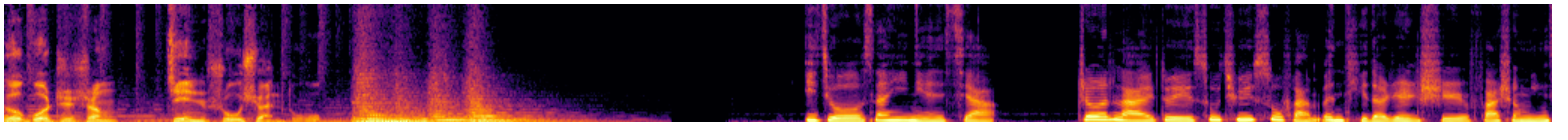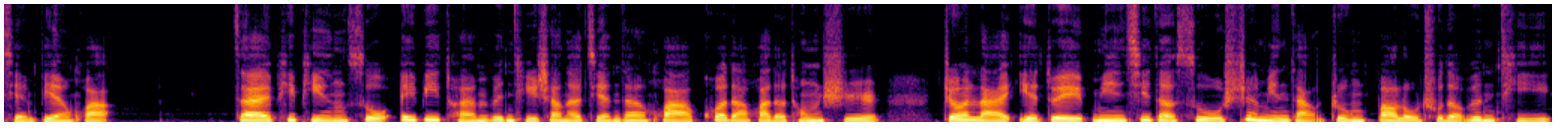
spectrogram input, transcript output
德国之声《禁书选读》。一九三一年夏，周恩来对苏区肃反问题的认识发生明显变化。在批评诉 AB 团问题上的简单化、扩大化的同时，周恩来也对闽西的诉社民党中暴露出的问题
